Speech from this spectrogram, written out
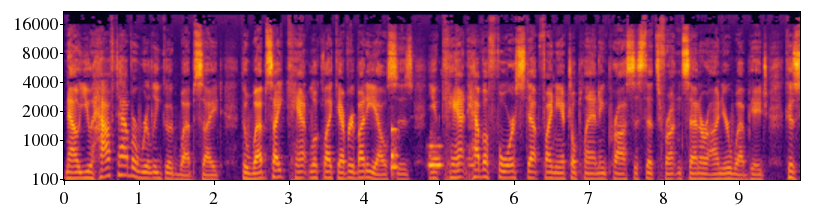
Now, you have to have a really good website. The website can't look like everybody else's. You can't have a four step financial planning process that's front and center on your webpage because,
